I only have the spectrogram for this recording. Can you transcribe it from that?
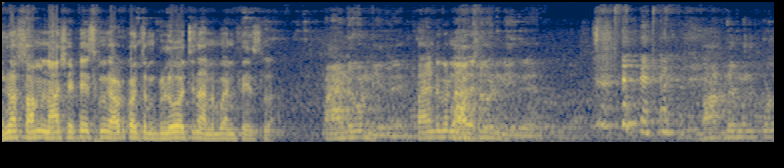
ఇంకా స్వామి నా షర్ట్ వేసుకుంది కాబట్టి కొంచెం గ్లో వచ్చింది అనుభవం ఫేస్లో ప్యాంట్ కూడా ప్యాంట్ కూడా దాంట్లో ఏముంది ఇప్పుడు?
